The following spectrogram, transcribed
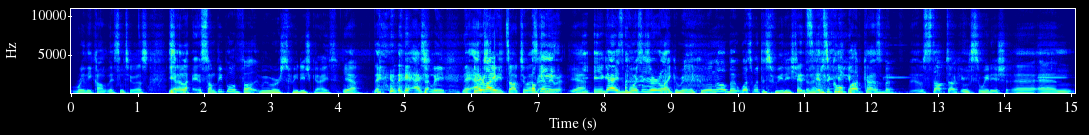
really can't listen to us. Yeah, So- like, some people thought we were Swedish guys. yeah. They, they actually they, They actually like, talked to us, okay, and they were yeah. you guys' voices are like really cool and all, but what's with the Swedish? It's it's a cool podcast, but uh, stop talking Swedish, uh, and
